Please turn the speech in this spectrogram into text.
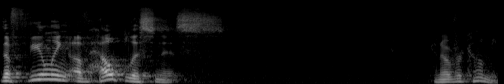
The feeling of helplessness can overcome you.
